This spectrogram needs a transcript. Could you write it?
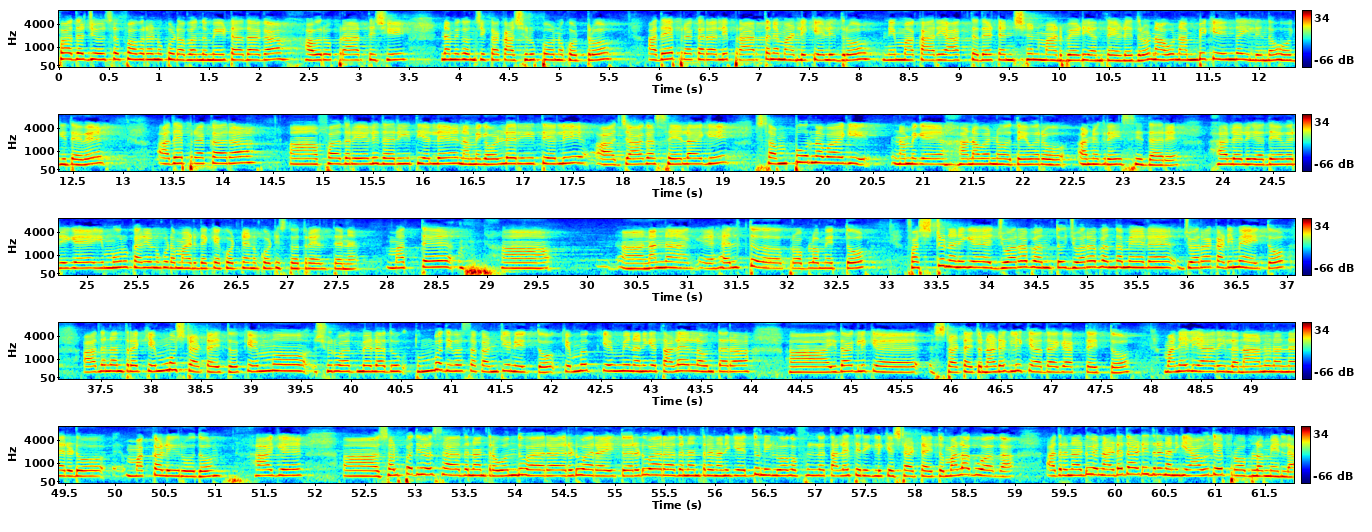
ಫಾದರ್ ಜೋಸೆಫ್ ಅವರನ್ನು ಕೂಡ ಬಂದು ಮೀಟ್ ಆದಾಗ ಅವರು ಪ್ರಾರ್ಥಿಸಿ ನಮಗೊಂದು ಚಿಕ್ಕ ಕಾಶಿ ರೂಪವನ್ನು ಕೊಟ್ಟರು ಅದೇ ಪ್ರಕಾರ ಅಲ್ಲಿ ಪ್ರಾರ್ಥನೆ ಮಾಡಲಿಕ್ಕೆ ಹೇಳಿದರು, ನಿಮ್ಮ ಕಾರ್ಯ ಆಗ್ತದೆ, ಟೆನ್ಷನ್ ಮಾಡಬೇಡಿ ಅಂತ ಹೇಳಿದರು. ನಾವು ನಂಬಿಕೆಯಿಂದ ಇಲ್ಲಿಂದ ಹೋಗಿದ್ದೇವೆ. ಅದೇ ಪ್ರಕಾರ ಫಾದರ್ ಹೇಳಿದ ರೀತಿಯಲ್ಲೇ ನಮಗೆ ಒಳ್ಳೆ ರೀತಿಯಲ್ಲಿ ಆ ಜಾಗ ಸೇಲಾಗಿ ಸಂಪೂರ್ಣವಾಗಿ ನಮಗೆ ಹಣವನ್ನು ದೇವರು ಅನುಗ್ರಹಿಸಿದ್ದಾರೆ. ಹಾಲೆಲಿಯ ದೇವರಿಗೆ ಈ ಮೂರು ಕಾರ್ಯವನ್ನು ಕೂಡ ಮಾಡಿದ್ದಕ್ಕೆ ಕೊಟ್ಟೆಯನ್ನು ಕೋಟಿ ಸ್ತೋತ್ರ ಹೇಳ್ತೇನೆ. ಮತ್ತು ನನ್ನ ಹೆಲ್ತ್ ಪ್ರಾಬ್ಲಮ್ ಇತ್ತು. ಫಸ್ಟು ನನಗೆ ಜ್ವರ ಬಂತು. ಜ್ವರ ಬಂದ ಮೇಲೆ ಜ್ವರ ಕಡಿಮೆ ಆಯಿತು. ಆದ ನಂತರ ಕೆಮ್ಮು ಸ್ಟಾರ್ಟ್ ಆಯಿತು. ಕೆಮ್ಮು ಶುರುವಾದ ಮೇಲೆ ಅದು ತುಂಬ ದಿವಸ ಕಂಟಿನ್ಯೂ ಇತ್ತು. ಕೆಮ್ಮು ಕೆಮ್ಮಿ ನನಗೆ ತಲೆ ಎಲ್ಲ ಒಂಥರ ಇದಾಗಲಿಕ್ಕೆ ಸ್ಟಾರ್ಟ್ ಆಯಿತು. ನಡಗಲಿಕ್ಕೆ ಆದಾಗೆ ಆಗ್ತಾ ಇತ್ತು. ಮನೇಲಿ ಯಾರಿಲ್ಲ ನಾನು, ನನ್ನ ಎರಡು ಮಕ್ಕಳು ಇರುವುದು. ಹಾಗೆ ಸ್ವಲ್ಪ ದಿವಸ ಆದ ನಂತರ ಒಂದು ವಾರ, ಎರಡು ವಾರ ಆಯಿತು. ಎರಡು ವಾರ ಆದ ನಂತರ ನನಗೆ ಎದ್ದು ನಿಲ್ಲುವಾಗ ಫುಲ್ ತಲೆ ತಿರುಗಲಿಕ್ಕೆ ಸ್ಟಾರ್ಟ್ ಆಯಿತು. ಮಲಗುವಾಗ. ಅದರ ನಡುವೆ ನಡೆದಾಡಿದರೆ ನನಗೆ ಯಾವುದೇ ಪ್ರಾಬ್ಲಮ್ ಇಲ್ಲ.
